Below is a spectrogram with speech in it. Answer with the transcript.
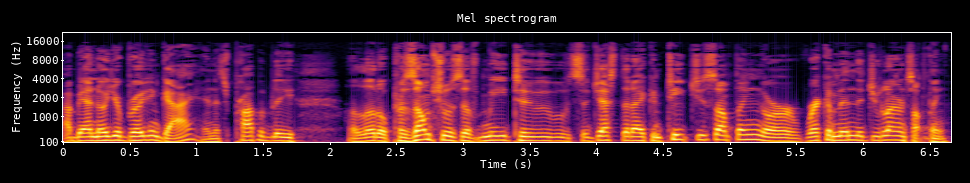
I mean, I know you're a brilliant guy, and it's probably a little presumptuous of me to suggest that I can teach you something or recommend that you learn something.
